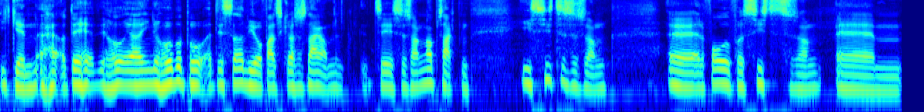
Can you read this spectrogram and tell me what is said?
Igen. Og det, det havde jeg egentlig håbet på, at det sad vi jo faktisk også og snakke om til sæsonoptakten i sidste sæson. Øh, eller forud for sidste sæson. Øh,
